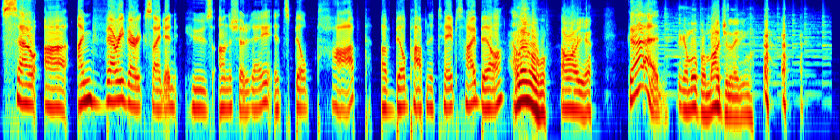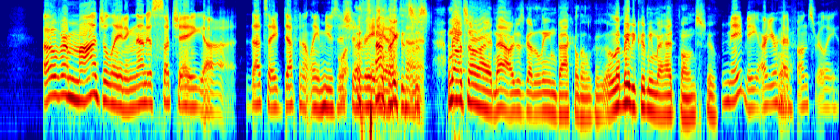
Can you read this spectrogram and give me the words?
So uh, I'm very, very excited who's on the show today. It's Bill Popp of Bill Popp and the Tapes. Hi, Bill. Hello. How are you? Good. I think I'm over over modulating. That is such a. Uh, that's a definitely musician well, radio. Like it's just, no, it's all right now. I just got to lean back a little. Cause maybe it could be my headphones too. Maybe are your yeah. headphones really?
